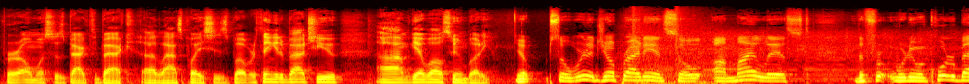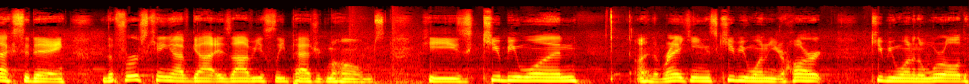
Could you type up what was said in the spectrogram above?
for almost those back to back last places. But we're thinking about you. Um, get well soon, buddy. Yep. So we're gonna jump right in. So on my list, the fir- we're doing quarterbacks today. The first king I've got is obviously Patrick Mahomes. He's QB one on the rankings, QB one in your heart, QB one in the world.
